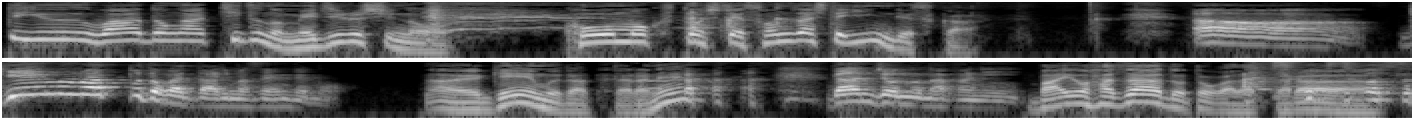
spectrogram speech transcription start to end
ていうワードが地図の目印の項目として存在していいんですか？ああ。ゲームマップとかってありません？でも。あゲームだったらね、ダンジョンの中に。バイオハザードとかだった そうら、そ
